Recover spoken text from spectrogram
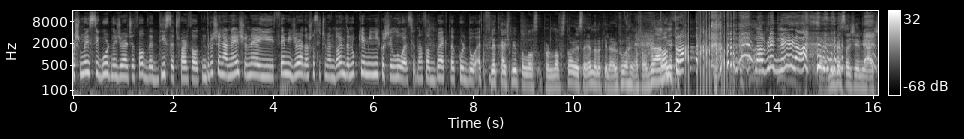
është më i sigurt në gjërat që thotë dhe di se çfarë thotë. Ndryshe nga ne që ne i themi gjërat ashtu siç mendojmë dhe nuk kemi një këshillues që të na thotë bëje këtë kur duhet. Flit, ka ishim për Love Story se ende nuk je larguar nga programi. Kontrata! Na vret Vera! Nuk besoj që jemi aq.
